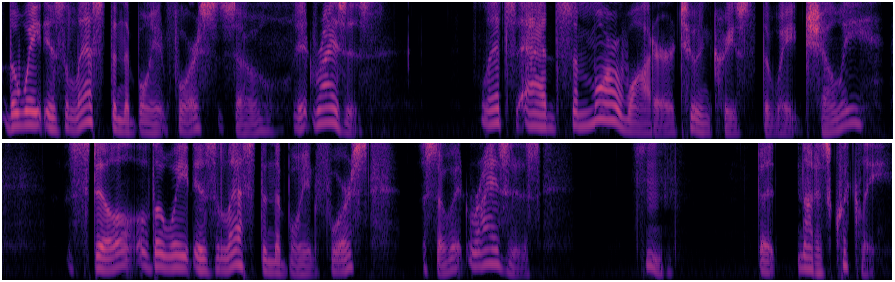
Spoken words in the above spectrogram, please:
the weight is less than the buoyant force, so it rises. Let's add some more water to increase the weight, shall we? Still, the weight is less than the buoyant force, so it rises. Hmm, but not as quickly.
